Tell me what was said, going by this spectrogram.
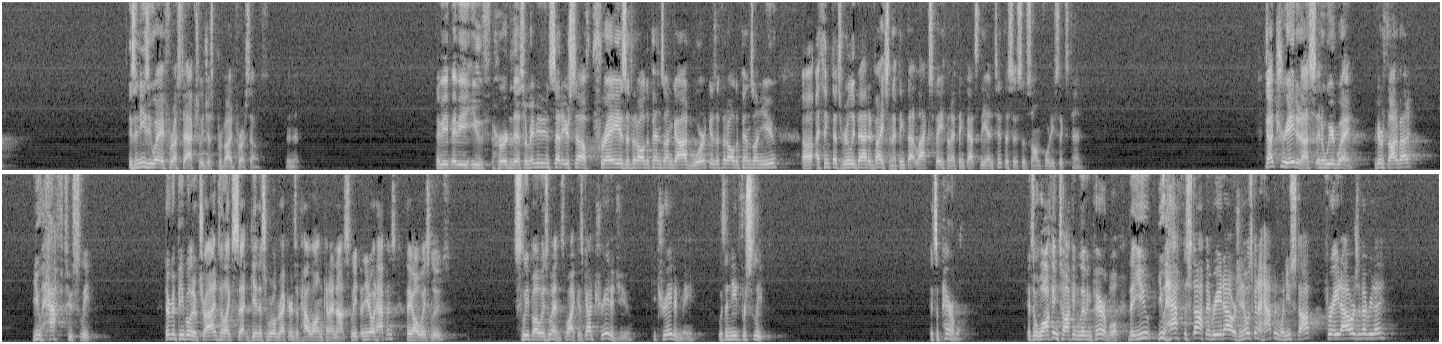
is an easy way for us to actually just provide for ourselves, isn't it? Maybe, maybe you've heard this, or maybe you even said it yourself. Pray as if it all depends on God, work as if it all depends on you. Uh, I think that's really bad advice, and I think that lacks faith, and I think that's the antithesis of Psalm 46:10. God created us in a weird way. Have you ever thought about it? You have to sleep. There have been people that have tried to like set Guinness World Records of how long can I not sleep, and you know what happens? They always lose. Sleep always wins. Why? Because God created you. He created me with a need for sleep. It's a parable. It's a walking, talking, living parable that you, you have to stop every eight hours. You know what's going to happen when you stop for eight hours of every day?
